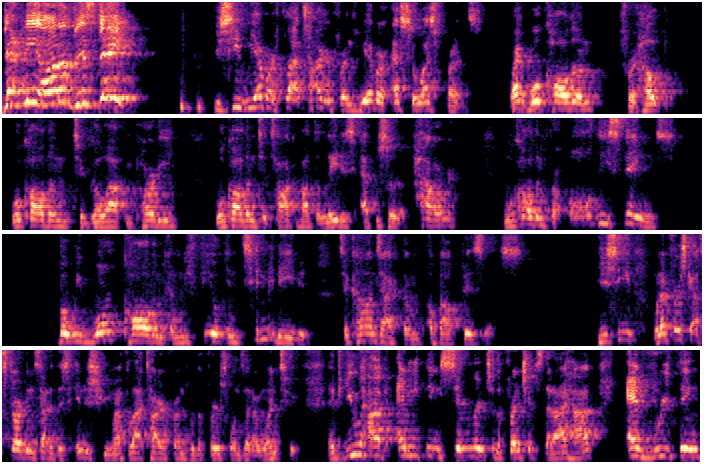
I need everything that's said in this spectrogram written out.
get me out of this date? You see, we have our flat tire friends, we have our SOS friends, right? We'll call them for help. We'll call them to go out and party. We'll call them to talk about the latest episode of Power. We'll call them for all these things, but we won't call them and we feel intimidated to contact them about business. You see, when I first got started inside of this industry, my flat tire friends were the first ones that I went to. If you have anything similar to the friendships that I have, everything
